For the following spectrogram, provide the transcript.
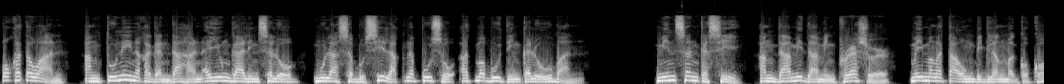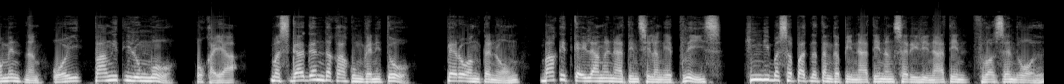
o katawan, ang tunay na kagandahan ay yung galing sa loob, mula sa busilak na puso at mabuting kalooban. Minsan kasi, ang dami-daming pressure, may mga taong biglang magko-comment ng, Oy, pangit ilong mo, o kaya, mas gaganda ka kung ganito. Pero ang tanong, bakit kailangan natin silang i-please? Hindi ba sapat na tanggapin natin ang sarili natin, flaws and all?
